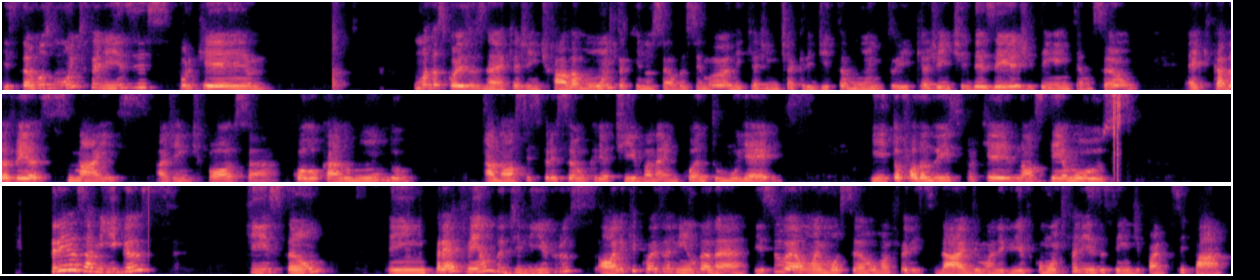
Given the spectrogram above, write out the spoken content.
Estamos muito felizes porque Uma das coisas, né, que a gente fala muito aqui no Céu da Semana e que a gente acredita muito e que a gente deseja e tem a intenção é que cada vez mais a gente possa colocar no mundo a nossa expressão criativa, né, enquanto mulheres. E estou falando isso porque nós temos três amigas que estão em pré-venda de livros. Olha que coisa linda, né? Isso é uma emoção, uma felicidade, uma alegria. Fico muito feliz assim de participar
